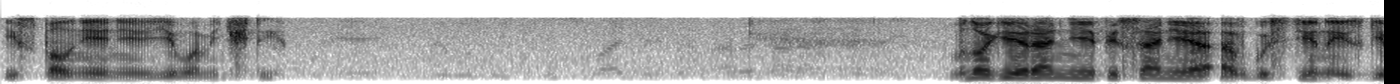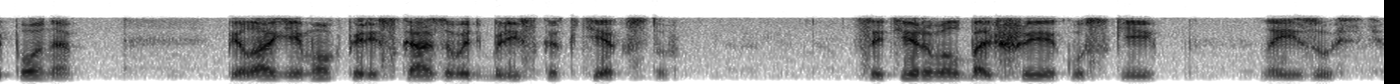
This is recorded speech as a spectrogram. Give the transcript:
исполнение его мечты. Многие ранние писания Августина из Гиппона Пелагий мог пересказывать близко к тексту, цитировал большие куски наизусть.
